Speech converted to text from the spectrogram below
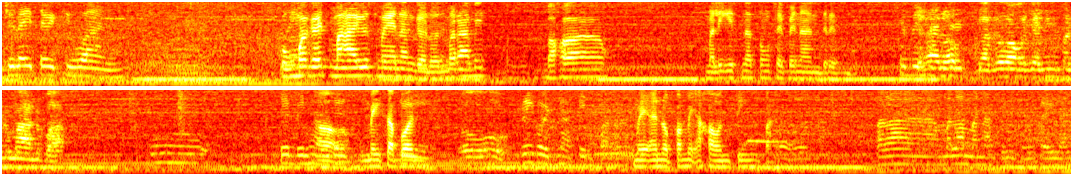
July 31. Kung mag- maayos mo yan ng ganun, marami, baka maliit na tong 700 mo. Pero ano, 760. gagawa ko dyan yung manumano ba? Yung 760. Oo, may sabon. Oo. Record natin para, May ano pa, may accounting pa. oo, para malaman natin kung kailan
